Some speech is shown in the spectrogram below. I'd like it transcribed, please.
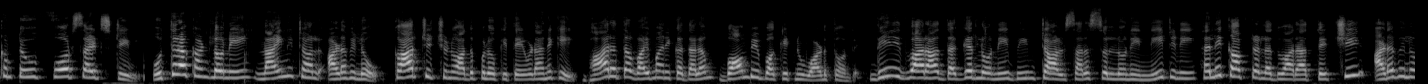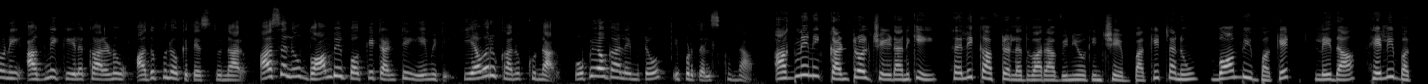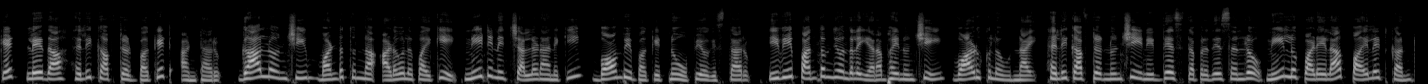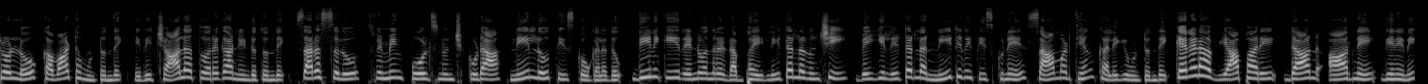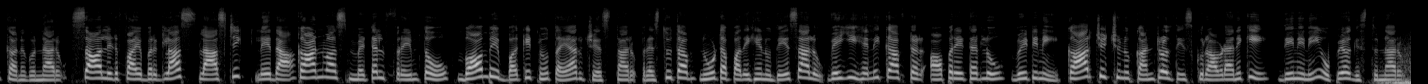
Four sides TV. ఉత్తరాఖండ్లోని నైనిటాల్ అడవిలో car చిచ్చును అదుపులోకి తేవడానికి భారత వైమానిక దళం బాంబే బకెట్ను వాడుతోంది. దీని ద్వారా దగ్గరలోని భీమ్టాల్ సరస్సుల్లోని నీటిని హెలికాప్టర్ల ద్వారా తెచ్చి అడవిలోని అగ్ని కీలకాలను అదుపులోకి తెస్తున్నారు. అసలు బాంబే బకెట్ అంటే ఏమిటి? ఎవరు కనుక్కున్నారు? ఉపయోగాలేమిటో ఇప్పుడు తెలుసుకుందాం. అగ్నిని కంట్రోల్ చేయడానికి హెలికాప్టర్ల ద్వారా వినియోగించే బకెట్లను బాంబీ బకెట్ లేదా హెలి బకెట్ లేదా హెలికాప్టర్ బకెట్ బకెట్ అంటారు. గాల్లోంచి మండుతున్న అడవులపైకి నీటిని చల్లడానికి బాంబీ బకెట్ను ఉపయోగిస్తారు. ఇవి పంతొమ్మిది వందల ఎనభై నుంచి వాడుకలో ఉన్నాయి. హెలికాప్టర్ నుంచి నిర్దేశిత ప్రదేశంలో నీళ్ళు పడేలా పైలట్ కంట్రోల్లో కవాటం ఉంటుంది. ఇది చాలా త్వరగా నిండుతుంది. సరస్సులు స్విమ్మింగ్ పూల్స్ నుంచి కూడా నీళ్ళు తీసుకోగలదు. దీనికి రెండు వందల డెబ్బై లీటర్ల నుంచి వెయ్యి లీటర్ల నీటిని తీసుకునే సామర్థ్యం కలిగి ఉంటుంది. కెనడా వ్యాపారి డాన్ ఆర్నే దీనిని కనుగొన్నారు. సాలిడ్ ఫైబర్ గ్లాస్ ప్లాస్టిక్ లేదా కాన్వాస్ మెటల్ ఫ్రేమ్తో బాంబే బకెట్ను తయారు చేస్తారు. ప్రస్తుతం నూట పదిహేను దేశాలు వెయ్యి హెలికాప్టర్ ఆపరేటర్లు వీటిని కార్చిచ్చును కంట్రోల్ తీసుకురావడానికి దీనిని ఉపయోగిస్తున్నారు.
